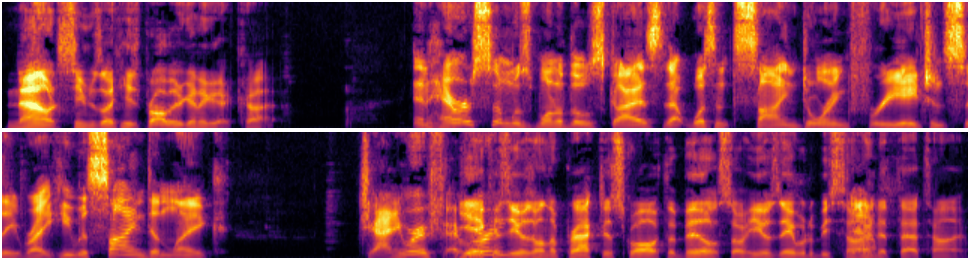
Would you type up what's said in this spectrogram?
Now it seems like he's probably going to get cut. and Harrison was one of those guys that wasn't signed during free agency, right? He was signed in like January, February. Yeah, because he was on the practice squad with the Bills, so he was able to be signed Yeah. at that time.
